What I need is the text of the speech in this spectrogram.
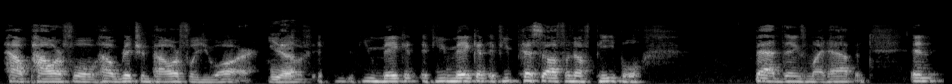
how powerful, how rich and powerful you are. You Yeah. know, if, if, if you make it, if you make it, if you piss off enough people, bad things might happen. And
